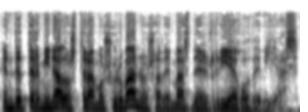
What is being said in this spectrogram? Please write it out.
en determinados tramos urbanos, además del riego de vías.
